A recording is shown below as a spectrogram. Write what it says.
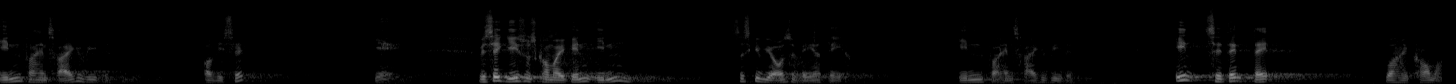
inden for hans rækkevidde. Og vi selv? Ja. Hvis ikke Jesus kommer igen inden, så skal vi også være der, inden for hans rækkevidde. Ind til den dag, hvor han kommer.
